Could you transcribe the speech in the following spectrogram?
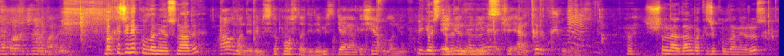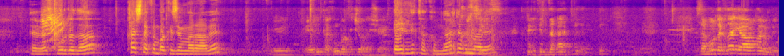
Burada bakıcılarım var benim. Bakıcı ne kullanıyorsun abi? Alman dediğimiz işte posta dediğimiz genelde şey kullanıyor. Bir gösterebilir Edirne'liyle miyiz? şey yani 40 kuş kullanıyoruz. Şunlardan bakıcı kullanıyoruz. Evet burada da kaç takım bakıcım var abi? Ee, 50 takım bakıcı var aşağı yukarı. 50 takım. Nerede bunlar ya? Daha- Mesela buradakiler yavrularım benim.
